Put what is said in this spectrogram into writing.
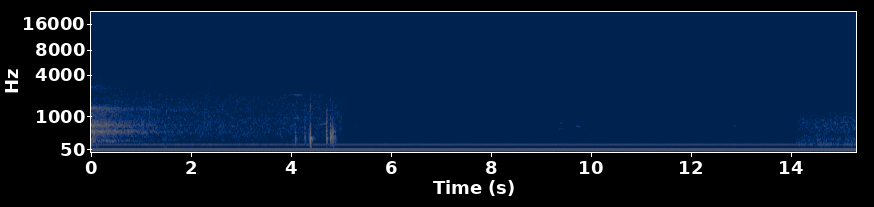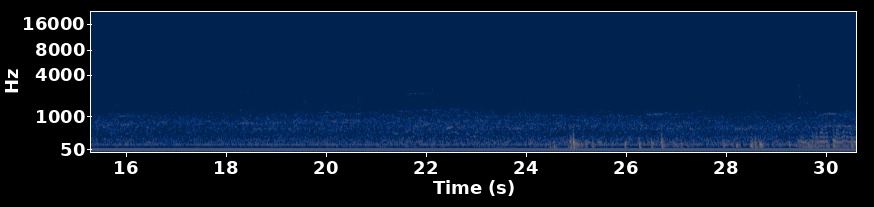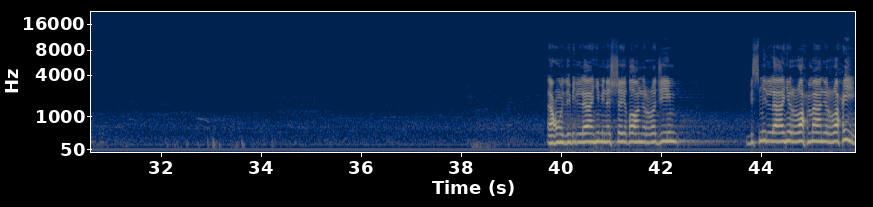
أعوذ بالله من الشيطان الرجيم بسم الله الرحمن الرحيم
